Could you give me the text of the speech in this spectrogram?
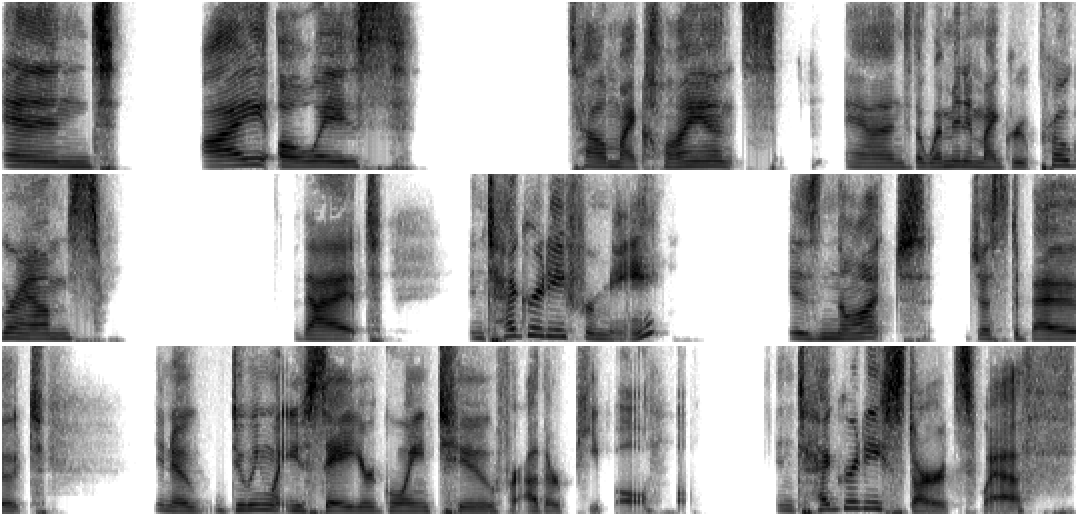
And I always tell my clients and the women in my group programs that integrity for me is not just about you know, doing what you say you're going to for other people. Integrity starts with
